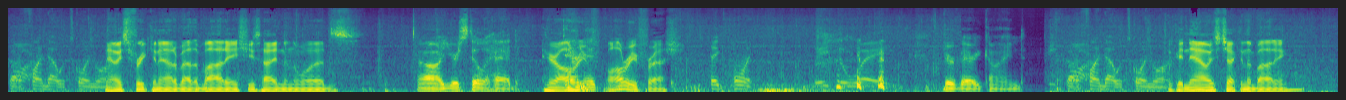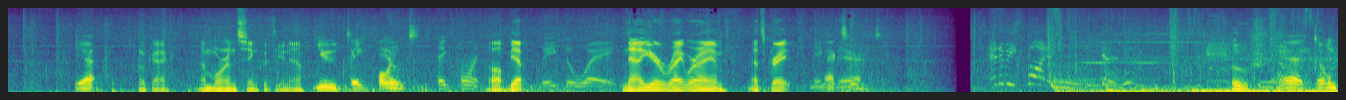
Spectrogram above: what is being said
Gotta find out what's going on. Now he's freaking out about the body. She's hiding in the woods. Oh, you're still ahead. Here, I'll re- I'll refresh. Take point. Lead the way. You're very kind. Gotta find out what's going on. Okay, now he's checking the body. Yeah. Okay, I'm more in sync with you now. You take point. Take point. Oh, yep. Lead the way. Now you're right where I am. That's great. Maybe there. Excellent. Enemy spotted. Ooh, Yeah, don't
